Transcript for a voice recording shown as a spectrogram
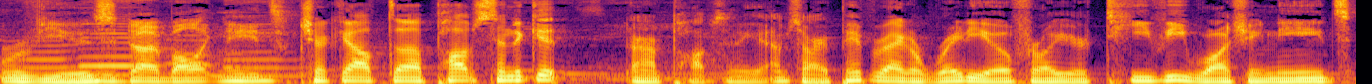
reviews. Diabolic needs. Check out uh, Pop Syndicate, or Pop Syndicate, I'm sorry, Paperback Radio for all your TV watching needs.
